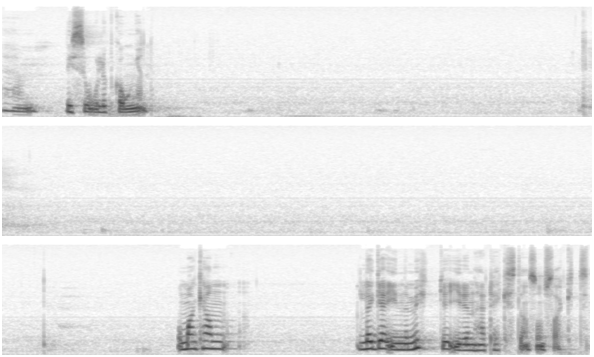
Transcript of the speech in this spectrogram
ehm, vid soluppgången. Och man kan lägga in mycket i den här texten som sagt.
